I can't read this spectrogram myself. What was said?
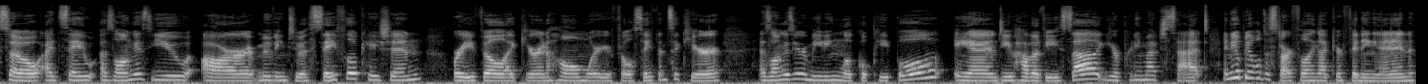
So I'd say as long as you are moving to a safe location where you feel like you're in a home where you feel safe and secure, as long as you're meeting local people and you have a visa, you're pretty much set and you'll be able to start feeling like you're fitting in.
